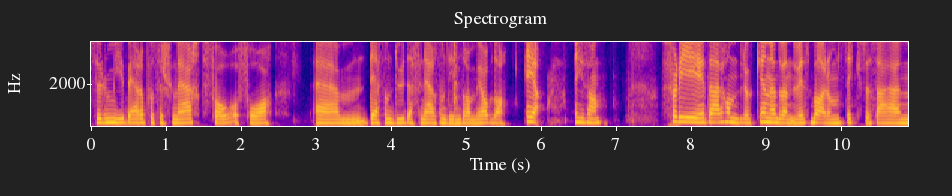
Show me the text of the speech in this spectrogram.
så er du mye bedre posisjonert for å få um, det som du definerer som din drømmejobb, da. Ja, ikke sant? Fordi det her handler jo ikke nødvendigvis bare om å sikre seg en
